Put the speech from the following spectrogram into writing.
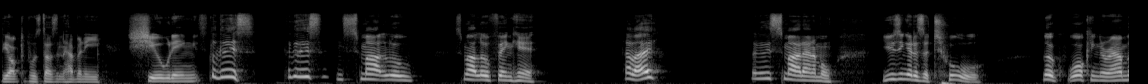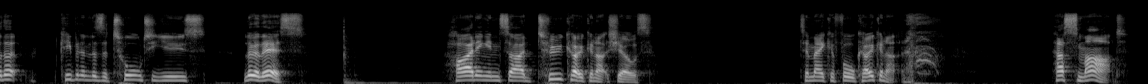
the octopus doesn't have any shielding. Look at this. Look at this smart little, smart little thing here. Hello. Look at this smart animal. Using it as a tool. Look, walking around with it. Keeping it as a tool to use. Look at this. Hiding inside two coconut shells. To make a full coconut. How smart.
